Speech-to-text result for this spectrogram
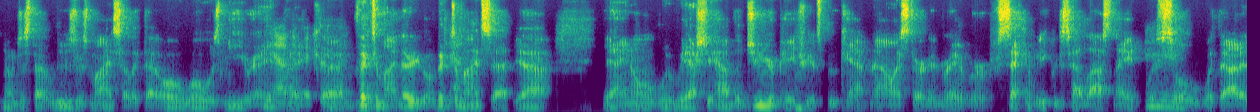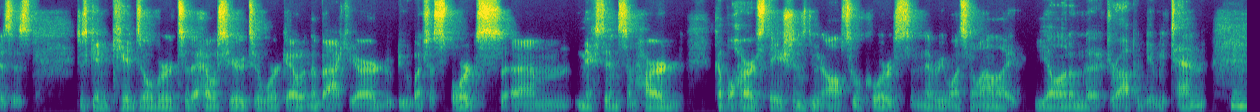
you know just that loser's mindset like that oh woe is me right yeah, like victim, uh, victim mind there you go victim yeah. mindset yeah yeah you know we, we, actually have the junior patriots boot camp now i started right we're second week we just had last night mm-hmm. so what that is is just getting kids over to the house here to work out in the backyard, do a bunch of sports, um, mixed in some hard, couple hard stations, do an obstacle course. And every once in a while, I yell at them to drop and give me 10. Mm-hmm.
